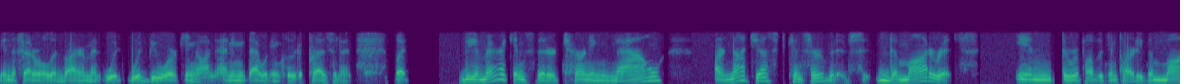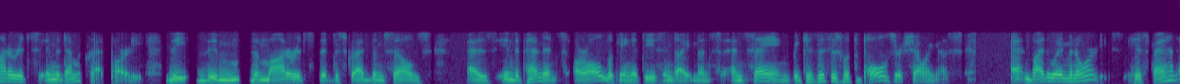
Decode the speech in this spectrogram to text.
in the federal environment would would be working on. I mean that would include a president. But the Americans that are turning now are not just conservatives. The moderates in the Republican Party, the moderates in the Democrat Party, the the the moderates that describe themselves as independents are all looking at these indictments and saying, because this is what the polls are showing us. And by the way, minorities, Hispanics,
